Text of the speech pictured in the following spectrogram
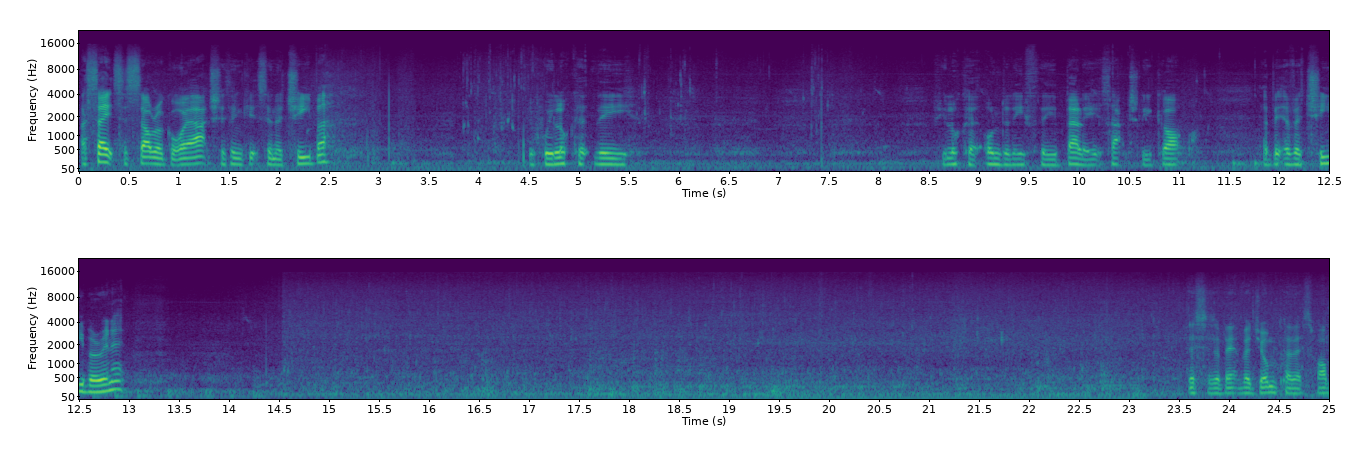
I say it's a Soragoi, I actually think it's an Ochiba. If we look at the, if you look at underneath the belly, it's actually got a bit of a Chiba in it. This is a bit of a jumper, this one.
